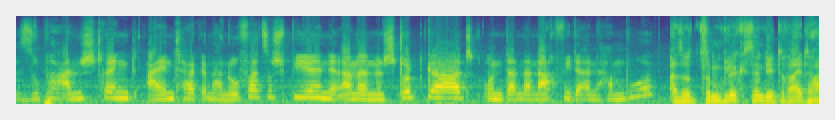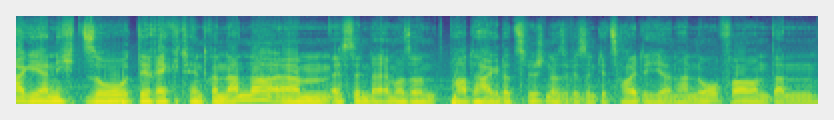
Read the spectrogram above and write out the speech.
super anstrengend, einen Tag in Hannover zu spielen, den anderen in Stuttgart und dann danach wieder in Hamburg? Also zum Glück sind die drei Tage ja nicht so direkt hintereinander. Ähm, es sind da immer so ein paar Tage dazwischen. Also wir sind jetzt heute hier in Hannover und dann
